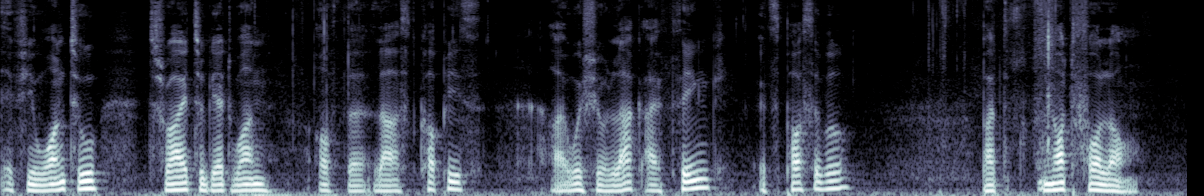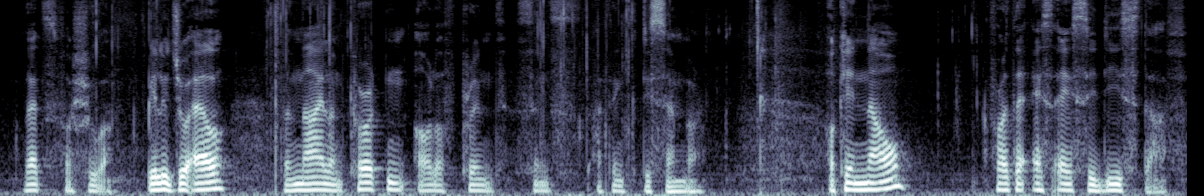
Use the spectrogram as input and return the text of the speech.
If you want to, try to get one of the last copies. I wish you luck. I think it's possible, but not for long. That's for sure. Billy Joel, The Nylon Curtain, out of print since I think December. Okay, now for the SACD stuff.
